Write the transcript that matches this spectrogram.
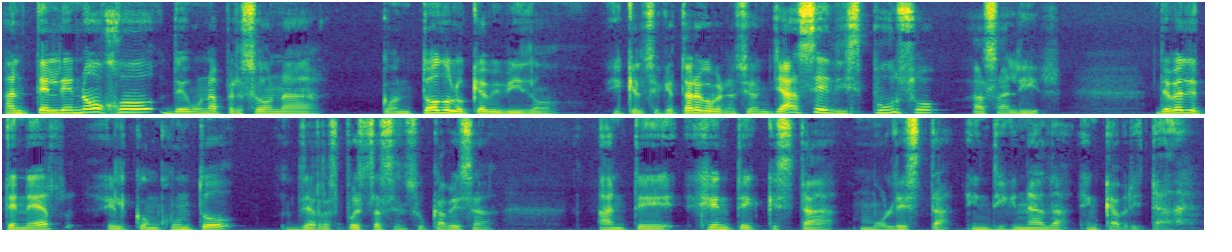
Ante el enojo de una persona con todo lo que ha vivido y que el secretario de Gobernación ya se dispuso a salir, debe de tener el conjunto de respuestas en su cabeza ante gente que está molesta, indignada, encabritada.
